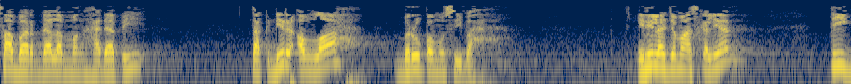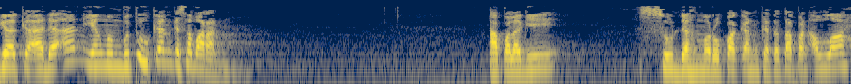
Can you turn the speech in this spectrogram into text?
sabar dalam menghadapi takdir Allah berupa musibah. Inilah jemaah sekalian, tiga keadaan yang membutuhkan kesabaran. Apalagi sudah merupakan ketetapan Allah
